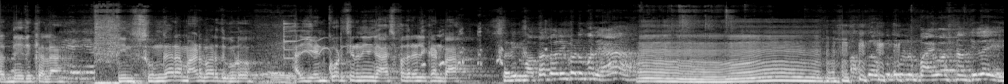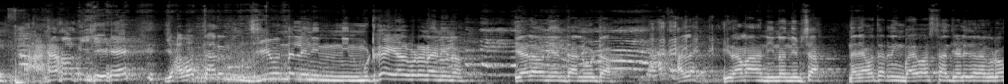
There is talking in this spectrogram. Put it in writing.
ಹದಿನೈದಕ್ಕಲ್ಲ? ನೀನ್ ಶೃಂಗಾರ ಮಾಡಬಾರ್ದು ಗುಡು ಅಲ್ಲಿ ಹೆಣ್ ಕೊಡ್ತೀರ ನಿನ್ಗೆ ಆಸ್ಪತ್ರೆಯಲ್ಲಿ ಕಂಡ್ ಬಾ. ಸರಿ ಮತ ತೊಳಿಕೊಡು ಮರ್ಯಾ ಬಾಯಿ ವಾಸನೆ ಅಂತಿಲ್ಲ ಏ ಯಾವತ್ತಾರು ನಿನ್ ಜೀವನದಲ್ಲಿ ನಿನ್ ನಿನ್ ಮುಟ್ಕ ಹೇಳ್ಬಿಡೋಣ ನೀನು. ಹೇಳವನಿ ಅಂತ ಅನ್ಬಿಟ್ಟು. ಅಲ್ಲ ಇರಮ್ಮ ನೀನೊಂದ್ ನಿಮಿಷ. ನಾನು ಯಾವತ್ತಾರ ನಿಂಗೆ ಬಾಯ್ ವಾಸ್ತ ಅಂತ ಹೇಳಿದೆ ನಗರು.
